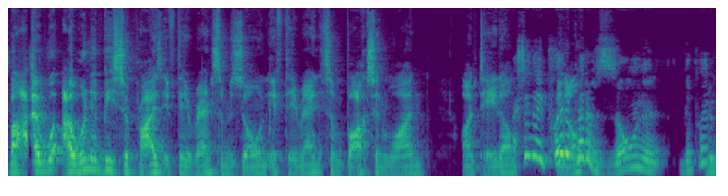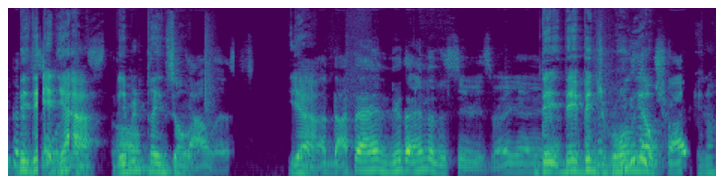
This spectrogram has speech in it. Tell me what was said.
But I w- I wouldn't be surprised if they ran some zone, if they ran some box and one on Tatum. Actually, they played know? a bit of zone. They played a bit They of did, yeah. against, They've been um, playing zone. Dallas. Yeah. At, at the end, near the end of the series, right? Yeah, yeah. They they've been rolling out, tried- you know.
